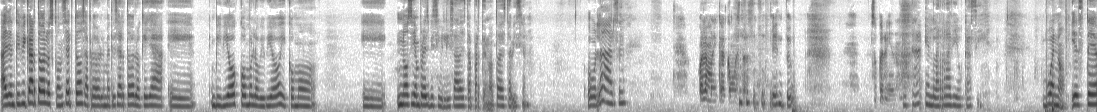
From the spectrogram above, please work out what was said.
a, identificar todos los conceptos, a problematizar todo lo que ella eh, vivió, cómo lo vivió y cómo eh, no siempre es visibilizada esta parte, ¿no? Toda esta visión. Hola, Arce. Hola, Mónica, ¿cómo estás? bien, ¿tú? Súper bien. Acá en la radio casi. Bueno, este,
